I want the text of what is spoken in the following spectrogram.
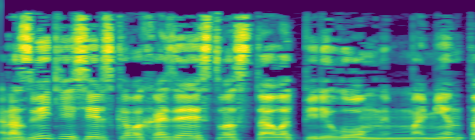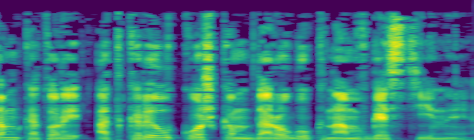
Развитие сельского хозяйства стало переломным моментом, который открыл кошкам дорогу к нам в гостиные.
